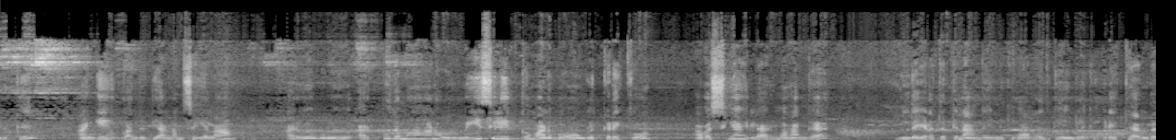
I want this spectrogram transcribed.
இருக்குது அங்கேயும் உட்காந்து தியானம் செய்யலாம். அது ஒரு அற்புதமான ஒரு மெய்சிலிருக்கும் அனுபவம் உங்களுக்கு கிடைக்கும். அவசியம் எல்லோரும் வாங்க. இந்த இடத்துக்கு நாங்கள் இன்றைக்கி வர்றதுக்கு எங்களுக்கு கிடைத்த அந்த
